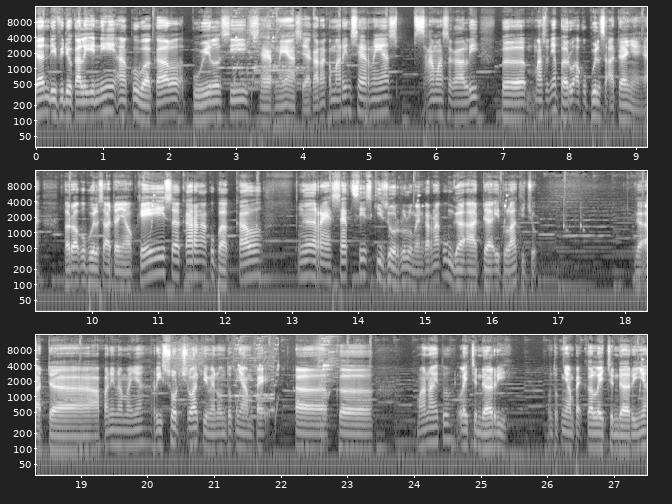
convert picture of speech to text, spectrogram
Dan di video kali ini aku bakal build si Serneas ya Karena kemarin Serneas sama sekali be, Maksudnya baru aku build seadanya ya. Baru aku build seadanya. Oke, sekarang aku bakal ngereset si Skizor dulu men Karena aku nggak ada itu lagi cuy nggak ada apa nih namanya research lagi men untuk nyampe uh, ke mana itu? Legendary. Untuk nyampe ke legendarinya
